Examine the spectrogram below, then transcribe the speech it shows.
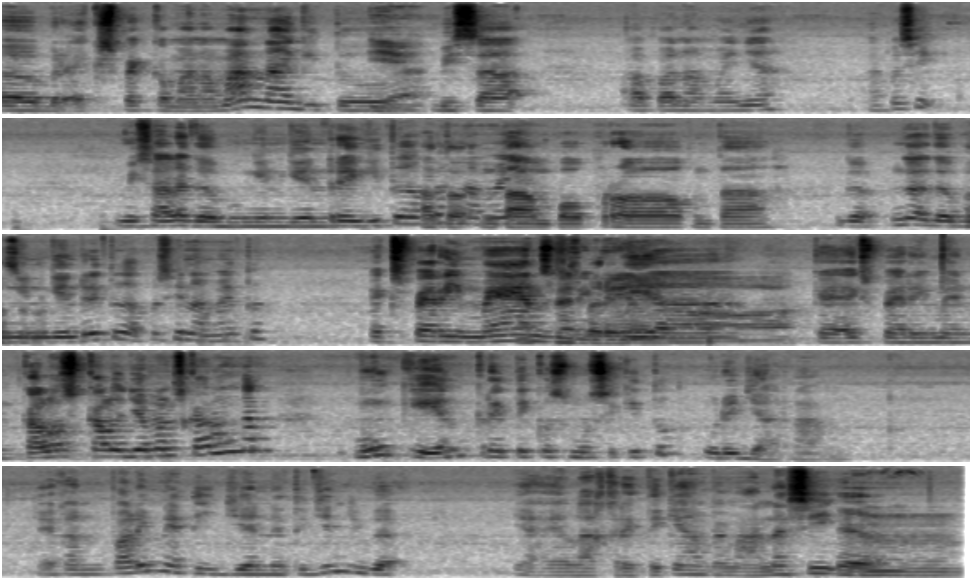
eh, berekspek ke mana-mana gitu. Iya. bisa apa namanya apa sih misalnya gabungin genre gitu apa atau namanya? entah pop rock entah Nggak, nggak gabungin genre itu apa sih namanya tuh eksperimen Eksperimen. iya Oh. kayak eksperimen kalau kalau zaman sekarang kan mungkin kritikus musik itu udah jarang ya kan paling netizen netizen juga ya elah kritiknya sampai mana sih Iya. Hmm.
